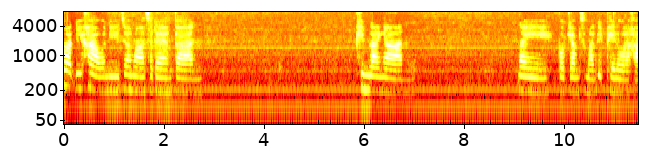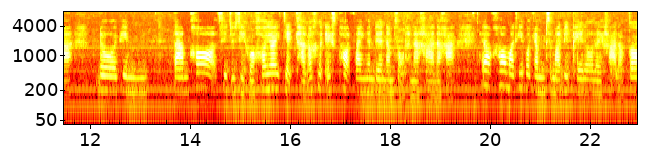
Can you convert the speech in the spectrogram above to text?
สวัสดีค่ะ วันนี้จะมาแสดงการ พิมพ์รายงาน ในโปรแกรม SmartBit Paylo นะคะ โดยพิมพ์ตามข้อ 4.4 หัวข้อย่อย 7 ค่ะ ก็คือ Export ไฟล์เงินเดือนนำส่งธนาคารนะคะ ให้เราเข้ามาที่โปรแกรม SmartBit Paylo เลยค่ะ แล้วก็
